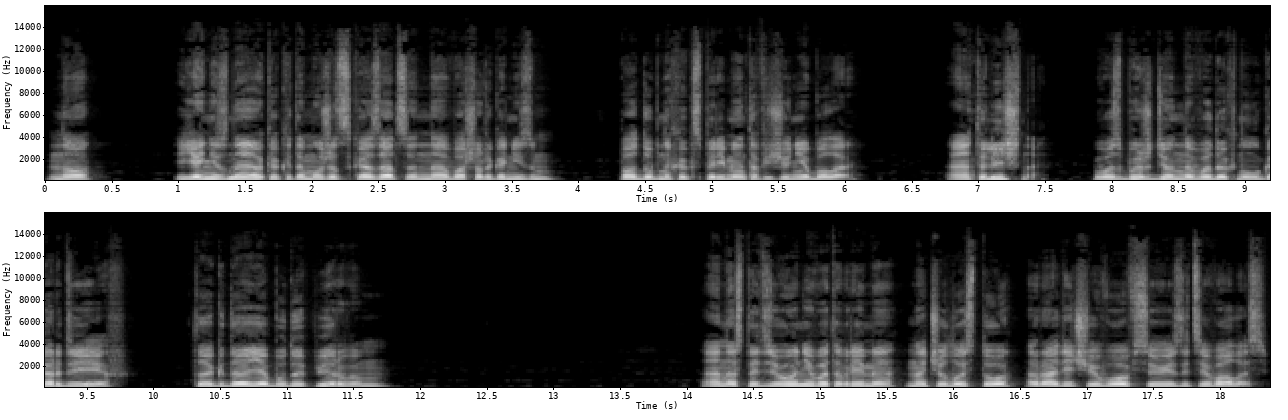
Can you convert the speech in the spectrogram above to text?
Но я не знаю, как это может сказаться на ваш организм. Подобных экспериментов еще не было. Отлично, возбужденно выдохнул Гордеев. Тогда я буду первым. А на стадионе в это время началось то, ради чего все и затевалось.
